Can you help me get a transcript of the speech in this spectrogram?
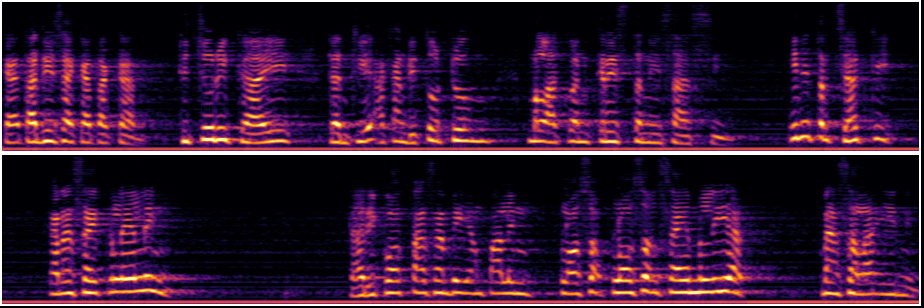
kayak tadi saya katakan, dicurigai dan dia akan dituduh melakukan kristenisasi. Ini terjadi karena saya keliling dari kota sampai yang paling pelosok-pelosok saya melihat masalah ini.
